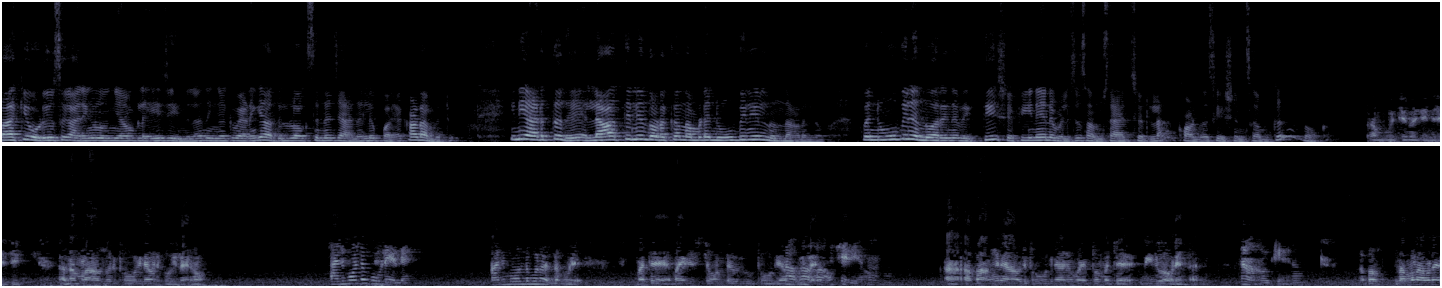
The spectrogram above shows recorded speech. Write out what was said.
ബാക്കി ഓഡിയോസ് കാര്യങ്ങളൊന്നും ഞാൻ പ്ലേ ചെയ്യുന്നില്ല. നിങ്ങൾക്ക് വേണമെങ്കിൽ അതുൽ ബ്ലോഗ്സിന്റെ ചാനലിൽ പോയാൽ കാണാൻ പറ്റും. ഇനി അടുത്തത് എല്ലാത്തിന്റെയും തുടക്കം നമ്മുടെ നൂബിനിൽ നിന്നാണല്ലോ. അപ്പം നൂബിൻ എന്ന് പറയുന്ന വ്യക്തി ഷെഫീനേനെ വിളിച്ച് സംസാരിച്ചിട്ടുള്ള കോൺവെർസേഷൻസ് നമുക്ക് നോക്കാം. സംഭവിച്ചെന്ന് നമ്മൾ പോയില്ലായിരുന്നോ? അനുമോളുടെ കൂടെയല്ലേ? അനുമോളുടെ കൂടെ അല്ല പോയെ മറ്റേ മൈൽ സ്റ്റോണിന്റെ ഒരു പ്രോഗ്രാം ശരിയാ. അപ്പൊ അങ്ങനെ ആ ഒരു പ്രോഗ്രാമിന് പോയപ്പോ മറ്റേ വിനു അവിടെ ഉണ്ടായിരുന്നു. അപ്പൊ നമ്മൾ അവിടെ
